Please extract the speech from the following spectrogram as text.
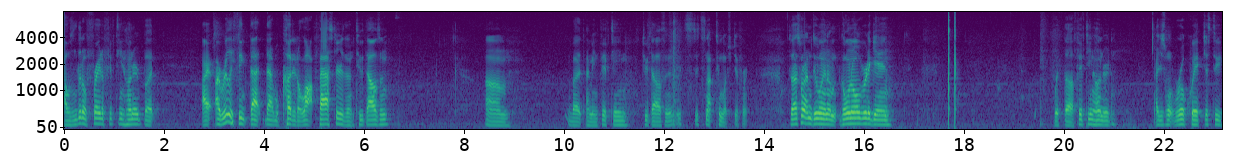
I was a little afraid of 1500, but I, I really think that that will cut it a lot faster than 2000. Um, but I mean 15, 2000, it's it's not too much different. So that's what I'm doing. I'm going over it again with uh, 1500. I just went real quick just to,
